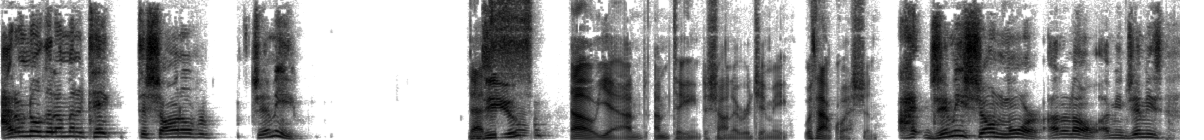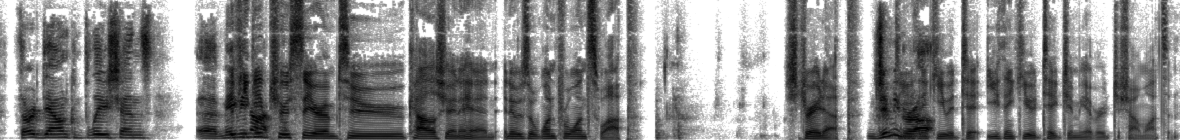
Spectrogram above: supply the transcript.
I don't know that I'm going to take Deshaun over Jimmy. that's Do you? Oh yeah, I'm I'm taking Deshaun over Jimmy without question. I, Jimmy's shown more. I don't know. I mean, Jimmy's third down completions. Uh, maybe if you not. gave True Serum to Kyle Shanahan and it was a one for one swap, straight up, Jimmy do you think he would ta- you think he would take Jimmy over Deshaun Watson?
